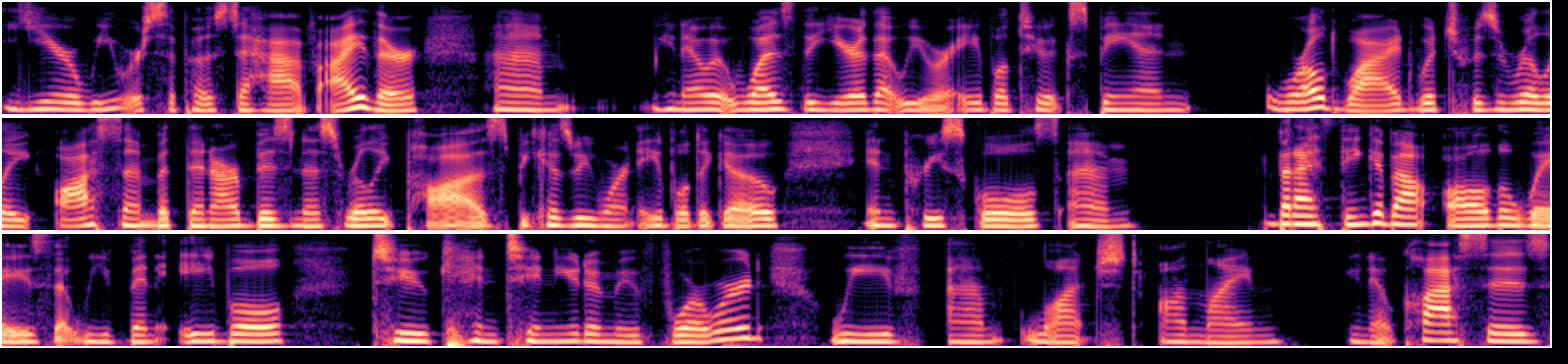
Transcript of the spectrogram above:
year we were supposed to have either. Um, you know, it was the year that we were able to expand worldwide, which was really awesome. But then our business really paused because we weren't able to go in preschools. Um, but I think about all the ways that we've been able to continue to move forward. We've um, launched online you know, classes,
